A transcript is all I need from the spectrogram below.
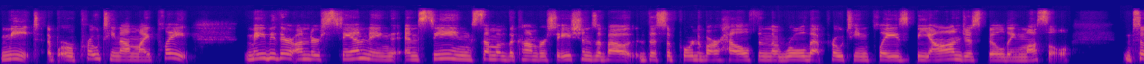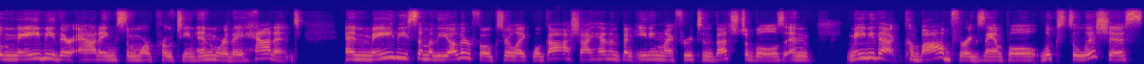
meat or protein on my plate maybe they're understanding and seeing some of the conversations about the support of our health and the role that protein plays beyond just building muscle. So maybe they're adding some more protein in where they hadn't. And maybe some of the other folks are like, well, gosh, I haven't been eating my fruits and vegetables. And maybe that kebab, for example, looks delicious.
